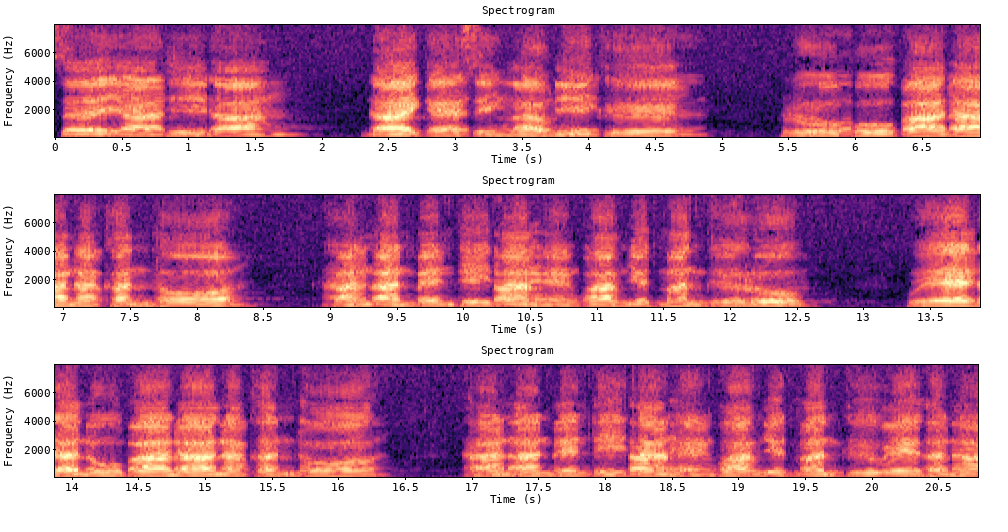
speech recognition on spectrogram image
เสยยาที่ดัง ได้แก่สิ่งเหล่านี้คือ รูปูปาดานขันโทขันอันเป็นที่ตั้งแห่งความยึดมั่นคือรูป เวทนูปาดานขันโทขันอันเป็นที่ตั้งแห่งความยึดมั่นคือเวทนา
